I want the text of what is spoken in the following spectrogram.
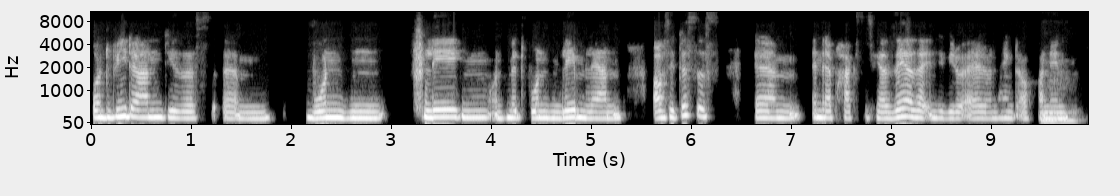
und wie dann dieses ähm, Wunden pflegen und mit Wunden leben lernen aussieht. Das ist ähm, in der Praxis ja sehr, sehr individuell und hängt auch von den Mhm.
